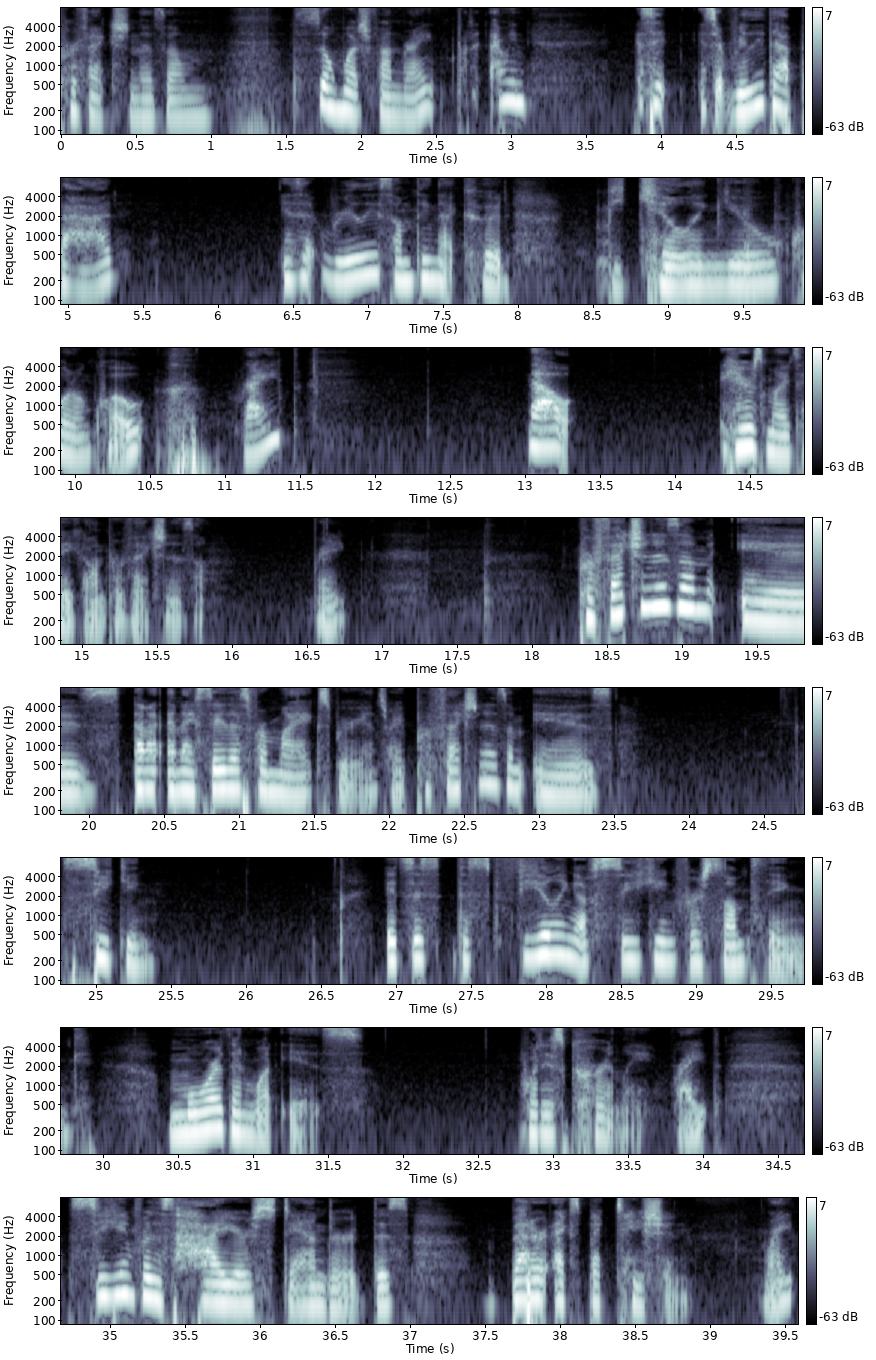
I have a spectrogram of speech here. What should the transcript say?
perfectionism. So much fun, right? But I mean, is it is it really that bad? Is it really something that could be killing you, quote unquote, right? Now, here's my take on perfectionism, right? Perfectionism is, and I, and I say this from my experience, right? Perfectionism is seeking. It's this, this feeling of seeking for something more than what is, what is currently, right? Seeking for this higher standard, this better expectation, right?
